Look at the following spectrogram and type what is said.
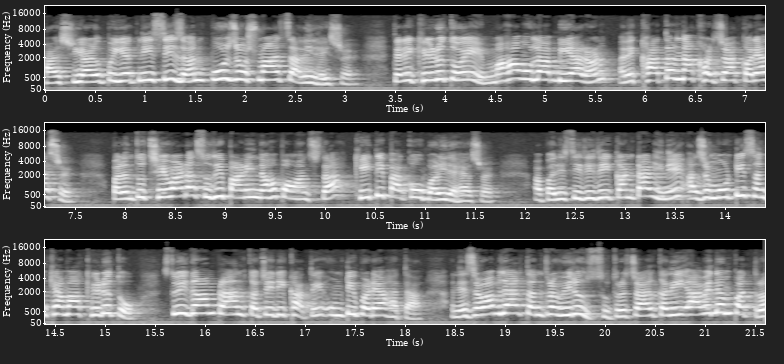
હાલ શિયાળુ પિયતની સિઝન પૂરજોશમાં ચાલી રહી છે. ત્યારે ખેડૂતોએ મહામુલા બિયારણ અને ખાતરના ખર્ચા કર્યા છે. પરંતુ છેવાડા સુધી પાણી ન પહોંચતા ખેતી પાકો બળી રહ્યા છે. આ પરિસ્થિતિથી કંટાળીને આજે મોટી સંખ્યામાં ખેડૂતો સુઈગામ પ્રાંત કચેરી ખાતે ઉમટી પડ્યા હતા અને જવાબદાર તંત્ર વિરુદ્ધ સૂત્રોચ્ચાર કરી આવેદનપત્ર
